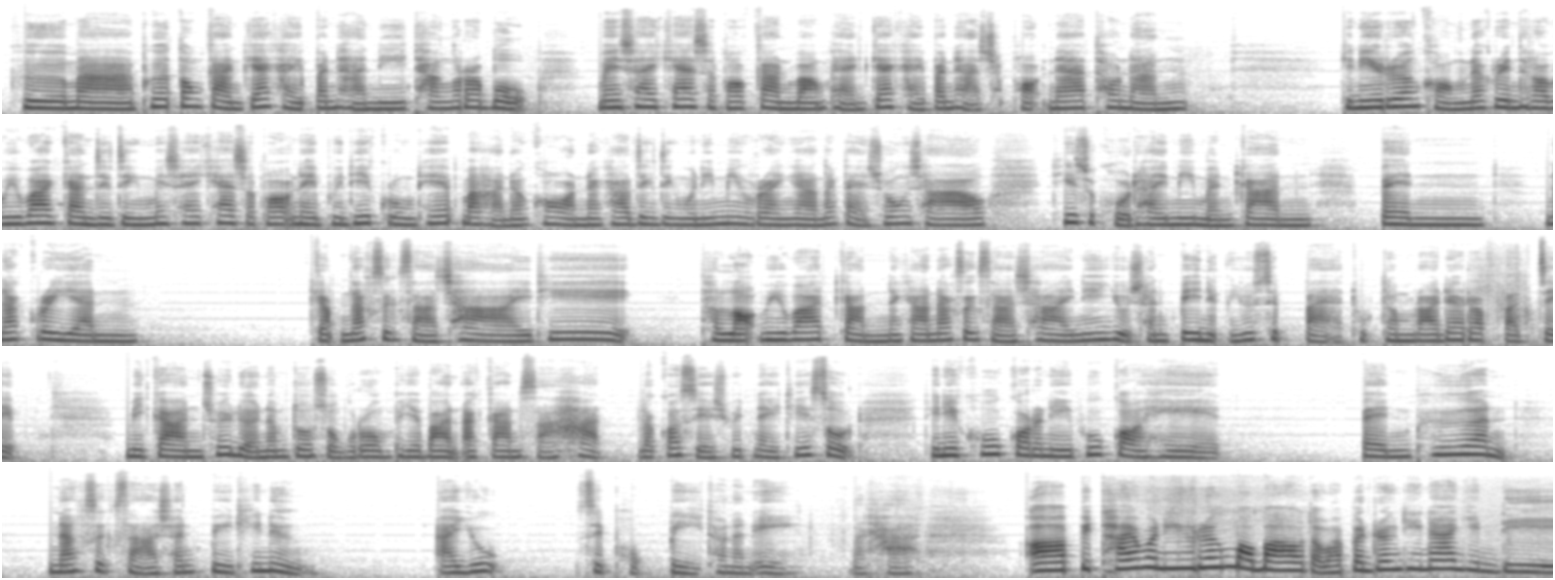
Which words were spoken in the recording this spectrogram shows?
คือมาเพื่อต้องการแก้ไขปัญหานี้ทั้งระบบ ไม่ใช่แค่เฉพาะการวางแผนแก้ไขปัญหาเฉพาะหน้าเท่านั้น ทีนี้เรื่องของนักเรียนทะเลาะวิวาทกันจริงๆ ไม่ใช่แค่เฉพาะในพื้นที่กรุงเทพมหานครนะคะ จริง ๆ วันนี้มีรายงานตั้งแต่ช่วงเช้า ที่สุโขทัยมีเหมือนกัน เป็นนักเรียนกับนักศึกษาชายที่ทะเลาะวิวาทกันนะคะ นักศึกษาชายนี่อยู่ชั้นปีหนึ่งอายุ18 ถูกทำร้ายได้รับบาดเจ็บ มีการช่วยเหลือนำตัวส่งโรงพยาบาลอาการสาหัส แล้วก็เสียชีวิตในที่สุด ทีนี้คู่กรณีผู้ก่อเหตุ เป็นเพื่อนนักศึกษาชั้นปีที่ 1 อายุ 16 ปีเท่านั้นเองนะคะ ปิดท้ายวันนี้เรื่องเบาๆ แต่ว่าเป็นเรื่องที่น่ายินดี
